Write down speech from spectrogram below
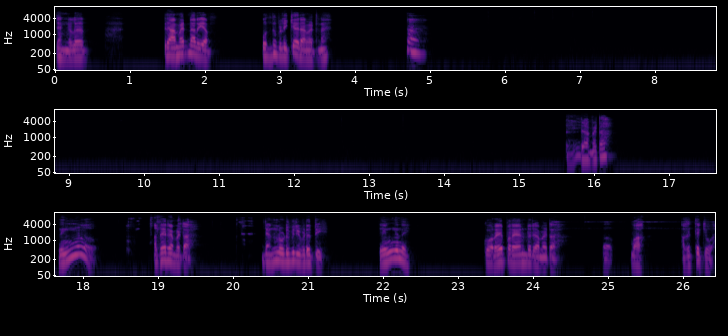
ഞങ്ങള് രാമേട്ടനെ അറിയാം ഒന്ന് വിളിക്കാം രാമേട്ടനെ ஆ രാമേട്ടാ നിങ്ങളോ അതെ രാമേട്ടാ ഞങ്ങൾ ഒടുവിൽ ഇവിടെ എത്തി എങ്ങനെ കുറെ പറയാനുണ്ട് രാമേട്ടാ വാ അകത്തേക്ക് വാ.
